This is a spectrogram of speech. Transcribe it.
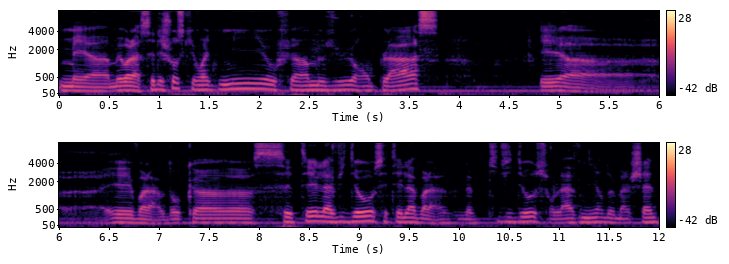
Mais, euh, mais voilà, c'est des choses qui vont être mises au fur et à mesure en place. Et, et voilà, donc c'était la vidéo, c'était la, voilà, la petite vidéo sur l'avenir de ma chaîne.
